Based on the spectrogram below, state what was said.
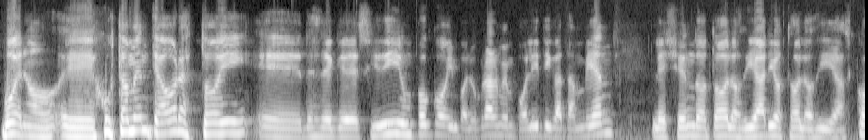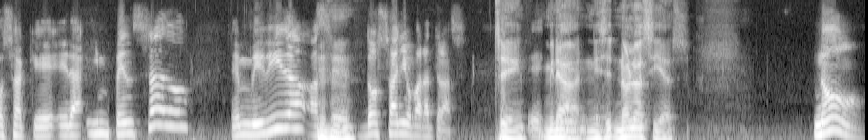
Bueno, eh, justamente ahora estoy, eh, desde que decidí un poco involucrarme en política también, leyendo todos los diarios todos los días, cosa que era impensado en mi vida hace dos años para atrás. Sí, mira, mirá, no lo hacías. No,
